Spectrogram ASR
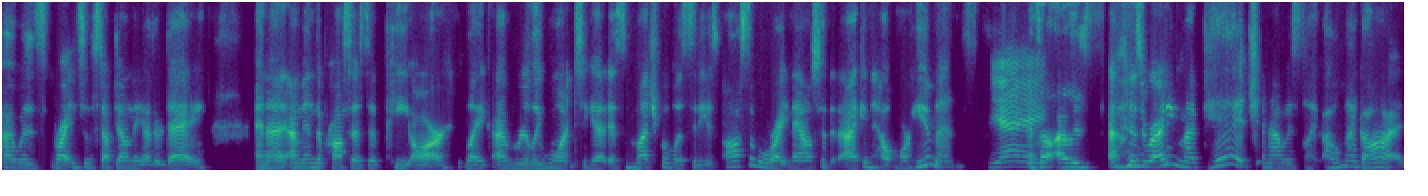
I was writing some stuff down the other day and I, am in the process of PR. Like, I really want to get as much publicity as possible right now so that I can help more humans. Yay. And so I was, I was writing my pitch and I was like, oh my God,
